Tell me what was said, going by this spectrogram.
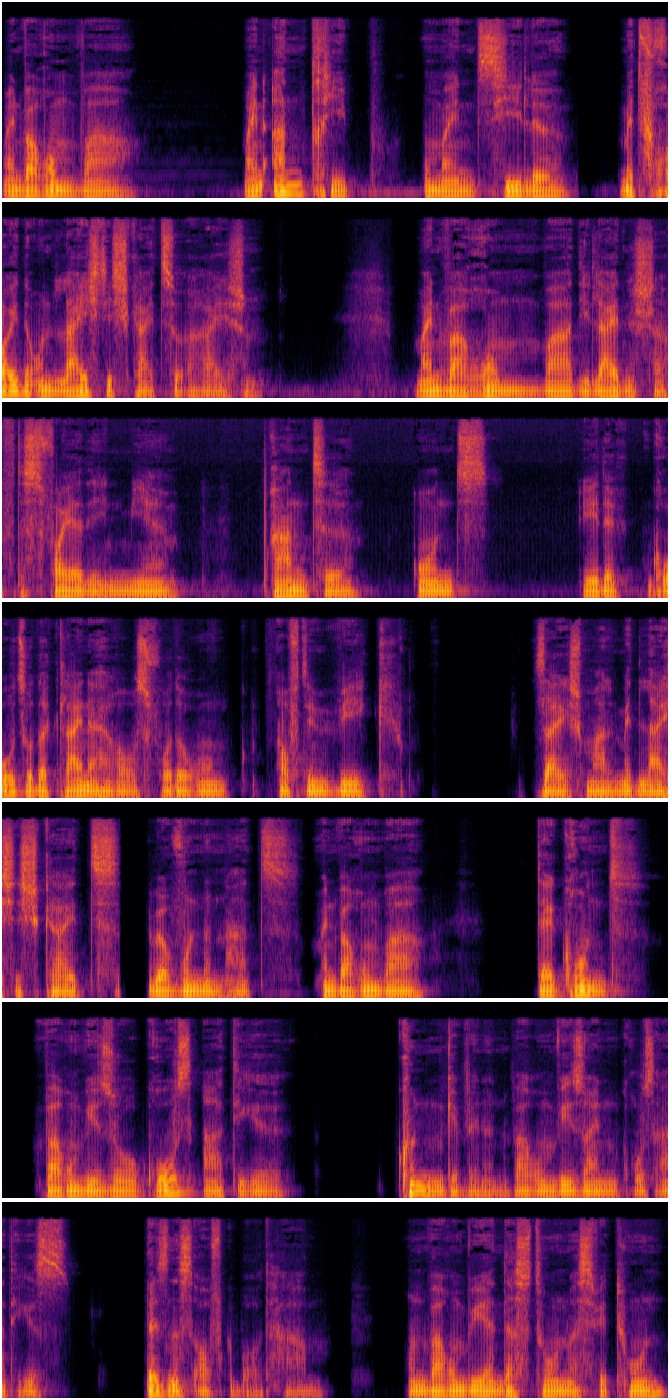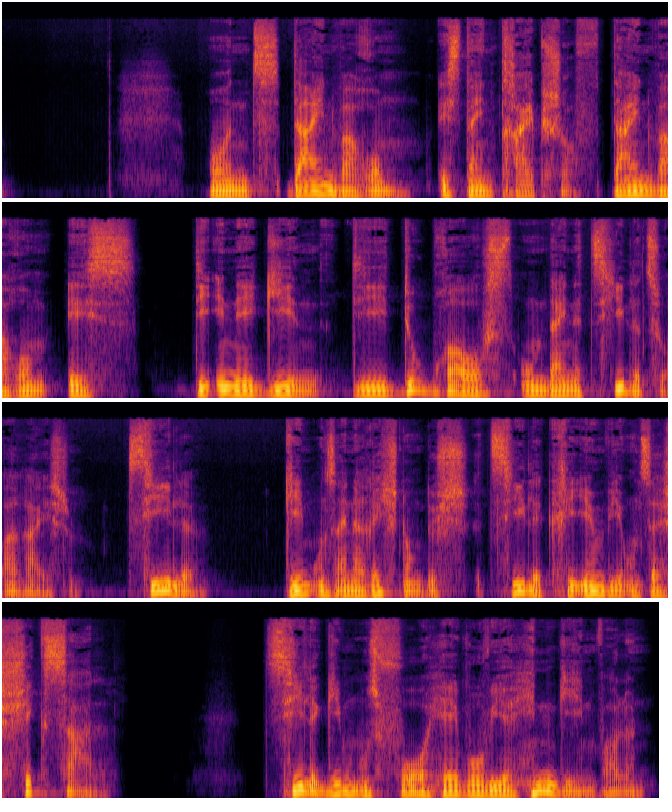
Mein Warum war mein Antrieb, um meine Ziele mit Freude und Leichtigkeit zu erreichen. Mein Warum war die Leidenschaft, das Feuer, die in mir brannte und jede große oder kleine Herausforderung auf dem Weg, sage ich mal, mit Leichtigkeit überwunden hat. Mein Warum war der Grund, warum wir so großartige Kunden gewinnen, warum wir so ein großartiges Business aufgebaut haben und warum wir das tun, was wir tun. Und dein Warum ist dein Treibstoff. Dein Warum ist die Energien, die du brauchst, um deine Ziele zu erreichen. Ziele geben uns eine Richtung. Durch Ziele kreieren wir unser Schicksal. Ziele geben uns vor, hey, wo wir hingehen wollen.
